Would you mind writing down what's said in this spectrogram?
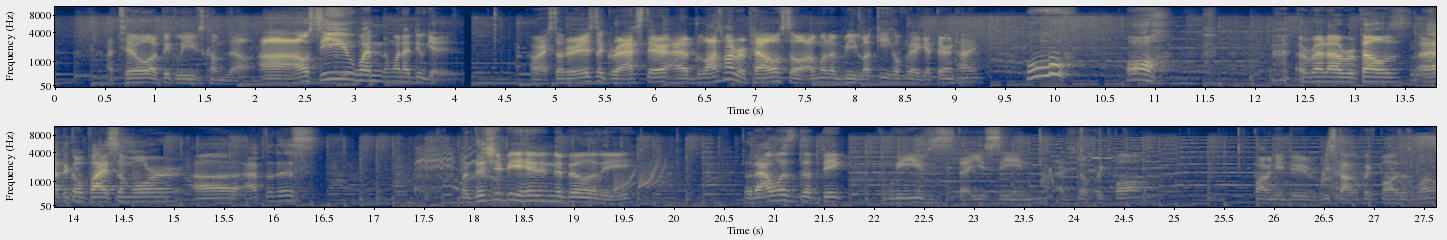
until a big leaves comes out. Uh, I'll see you when, when I do get it. Alright, so there is the grass there. I lost my repel, so I'm gonna be lucky. Hopefully I get there in time. Ooh! Oh! I ran out of repels. I had to go buy some more uh, after this. But this should be hidden ability. So that was the big leaves that you've seen. I just go quick ball. Probably need to restock quick balls as well.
